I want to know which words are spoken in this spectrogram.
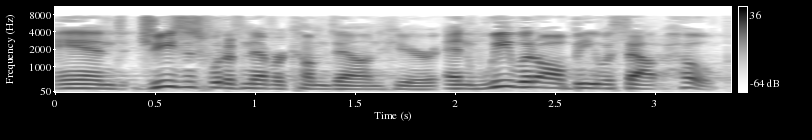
And Jesus would have never come down here, and we would all be without hope.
